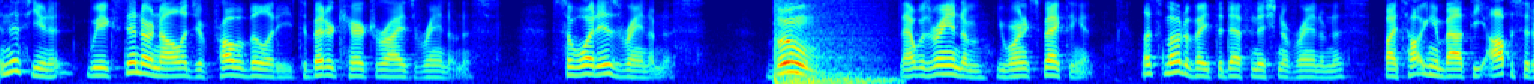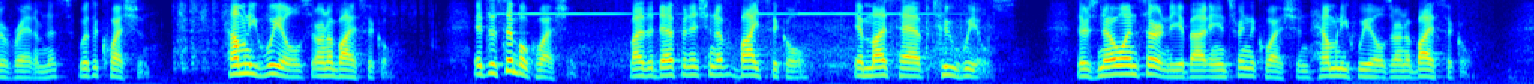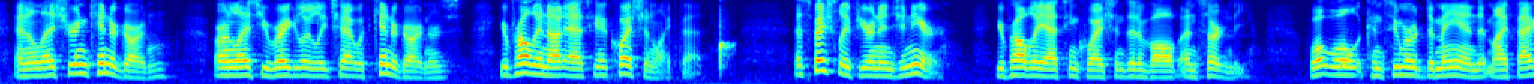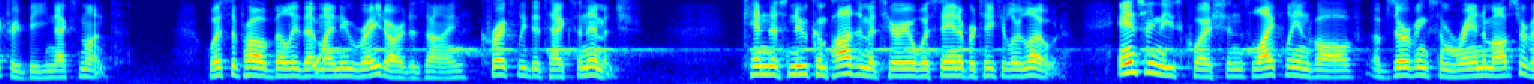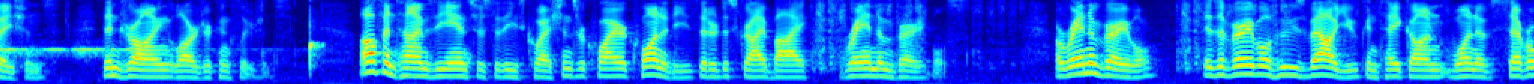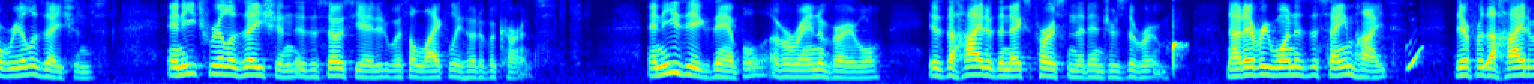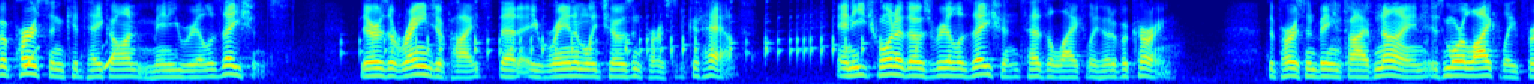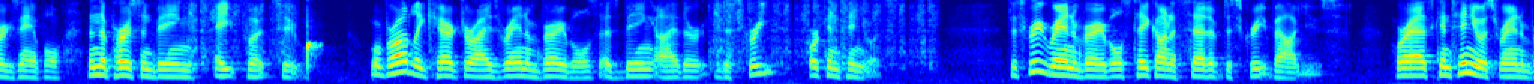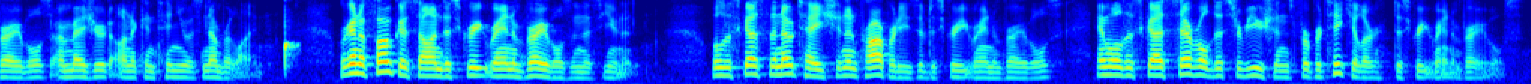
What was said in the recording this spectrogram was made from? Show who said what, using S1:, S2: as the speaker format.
S1: In this unit, we extend our knowledge of probability to better characterize randomness. So what is randomness? Boom! That was random. You weren't expecting it. Let's motivate the definition of randomness by talking about the opposite of randomness with a question. How many wheels are on a bicycle? It's a simple question. By the definition of bicycle, it must have two wheels. There's no uncertainty about answering the question, how many wheels are on a bicycle? And unless you're in kindergarten, or unless you regularly chat with kindergartners, you're probably not asking a question like that. Especially if you're an engineer, you're probably asking questions that involve uncertainty. What will consumer demand at my factory be next month? What's the probability that my new radar design correctly detects an image? Can this new composite material withstand a particular load? Answering these questions likely involve observing some random observations, then drawing larger conclusions. Oftentimes, the answers to these questions require quantities that are described by random variables. A random variable is a variable whose value can take on one of several realizations, and each realization is associated with a likelihood of occurrence. An easy example of a random variable is the height of the next person that enters the room. Not everyone is the same height, therefore the height of a person can take on many realizations. There is a range of heights that a randomly chosen person could have and each one of those realizations has a likelihood of occurring. The person being 5'9 is more likely, for example, than the person being 8 foot 2. We'll broadly characterize random variables as being either discrete or continuous. Discrete random variables take on a set of discrete values, whereas continuous random variables are measured on a continuous number line. We're going to focus on discrete random variables in this unit. We'll discuss the notation and properties of discrete random variables, and we'll discuss several distributions for particular discrete random variables.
